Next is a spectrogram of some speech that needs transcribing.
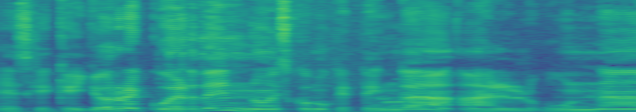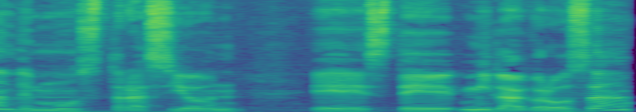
Es que que yo recuerde no es como que tenga alguna demostración este milagrosa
